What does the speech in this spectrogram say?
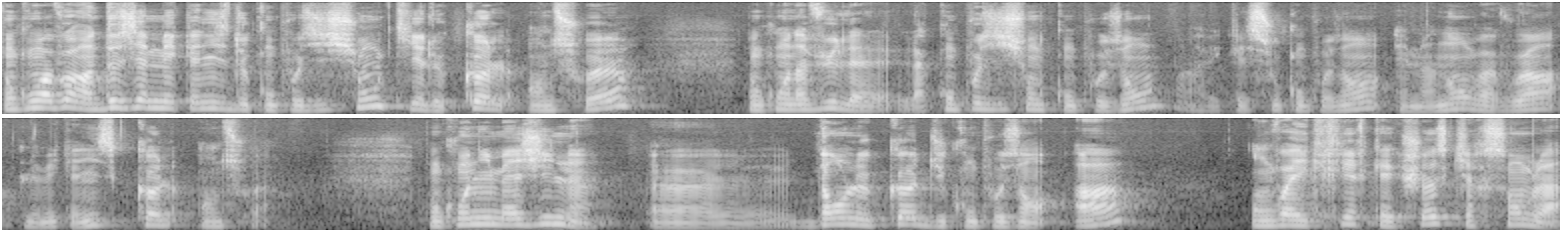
Donc on va voir un deuxième mécanisme de composition qui est le call answer. Donc on a vu la, composition de composants avec les sous-composants et maintenant on va voir le mécanisme call answer. Donc on imagine euh, dans le code du composant A, on va écrire quelque chose qui ressemble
